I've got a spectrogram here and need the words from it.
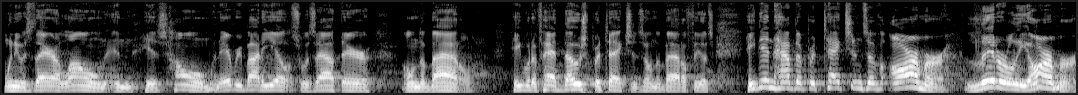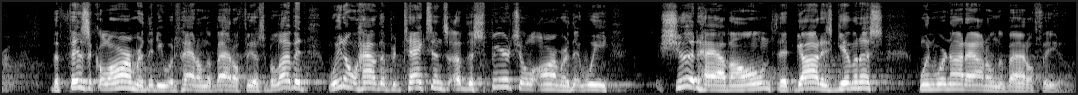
when he was there alone in his home when everybody else was out there on the battle. He would have had those protections on the battlefields. He didn't have the protections of armor, literally armor, the physical armor that he would have had on the battlefields. Beloved, we don't have the protections of the spiritual armor that we should have on that God has given us when we're not out on the battlefield.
